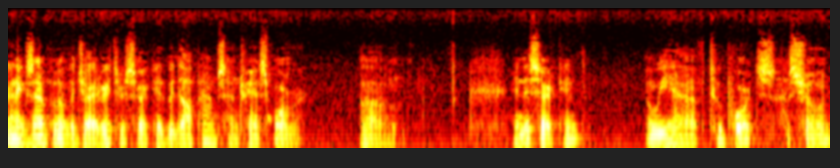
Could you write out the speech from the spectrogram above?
an example of a gyrator circuit with op amps and transformer. Um, in this circuit, we have two ports as shown.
